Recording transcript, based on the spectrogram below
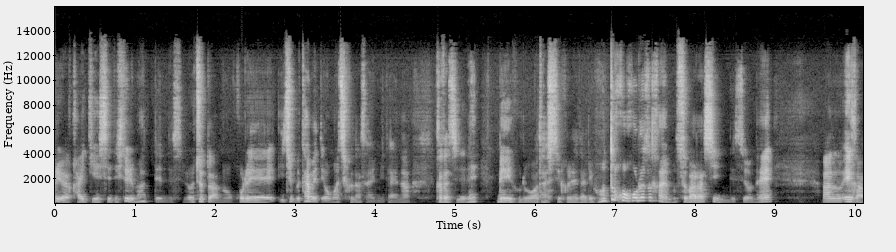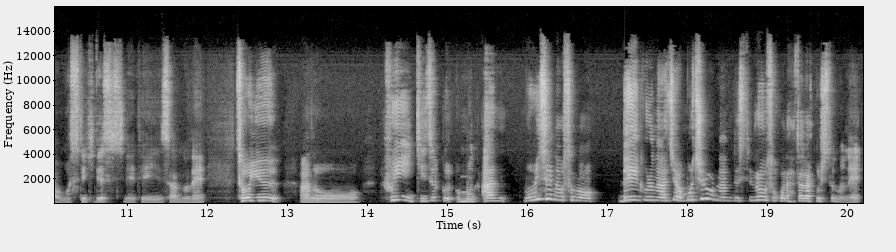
人は会計してて、一人待ってるんですけど、ちょっとあの、これ一部食べてお待ちくださいみたいな形でね、ベーグルを渡してくれたり、本当心遣いも素晴らしいんですよね。あの、笑顔も素敵ですしね、店員さんのね。そういう、あの、雰囲気づく、もあお店のその、ベーグルの味はもちろんなんですけど、そこで働く人のね、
